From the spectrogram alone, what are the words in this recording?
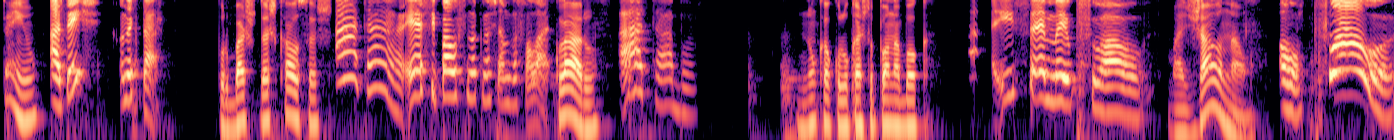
Tenho. Ah, tens? Onde é que tá? Por baixo das calças. Ah, tá. É esse pau final que nós estamos a falar. Claro. Ah, tá bom. Nunca colocaste o pau na boca. Isso é meio pessoal. Mas já ou não? Oh, pessoal!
